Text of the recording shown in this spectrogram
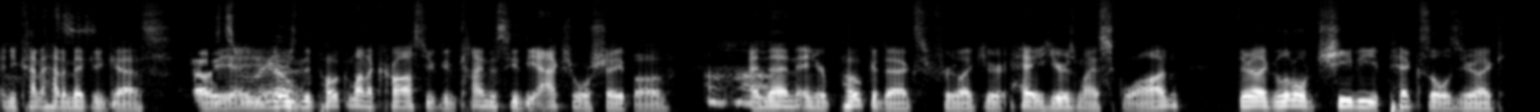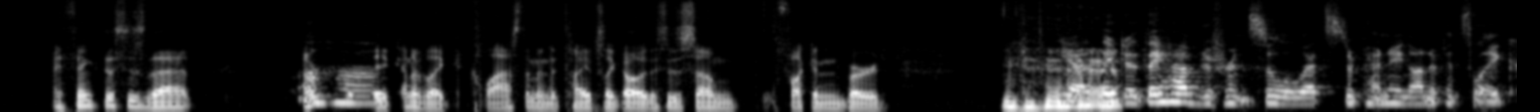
and you kind of had to make a guess. Oh, It's yeah, yeah. There was the Pokemon across you could kind of see the actual shape of, Uh-huh. and then in your Pokedex for like your hey, here's my squad. They're like little chibi pixels. And you're like, I think this is that. I don't Uh-huh. they kind of like class them into types. Like, oh, this is some fucking bird. yeah, they did. They have different silhouettes depending on if it's like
